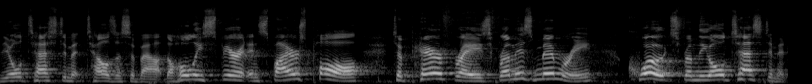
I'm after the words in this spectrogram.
the Old Testament tells us about. The Holy Spirit inspires Paul to paraphrase from his memory quotes from the Old Testament,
